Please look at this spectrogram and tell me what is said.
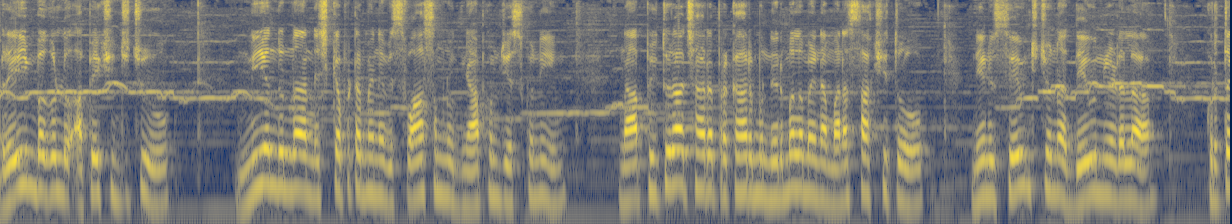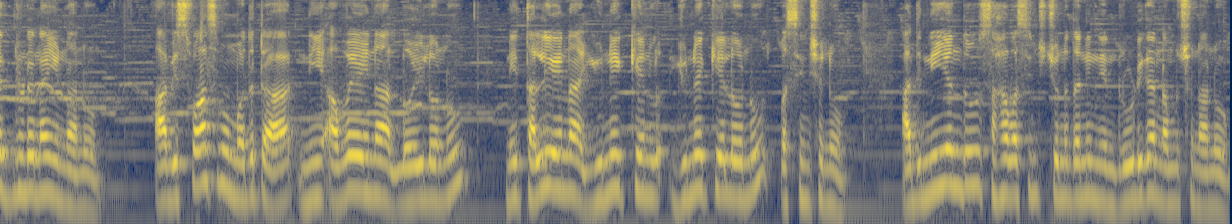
రేయింబగళ్ళు అపేక్షించుచు నీయందున్న నిష్కపటమైన విశ్వాసమును జ్ఞాపకం చేసుకుని నా పితురాచార ప్రకారము నిర్మలమైన మనస్సాక్షితో నేను సేవించుచున్న దేవుని ఎడల కృతజ్ఞుడనై ఉన్నాను. ఆ విశ్వాసము మొదట నీ అవ్వ అయిన లోయలోను నీ తల్లి అయిన యునేకే యునేకేలోను వసించను. అది నీయందు సహవసించుచున్నదని నేను రూఢిగా నమ్ముచున్నాను.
